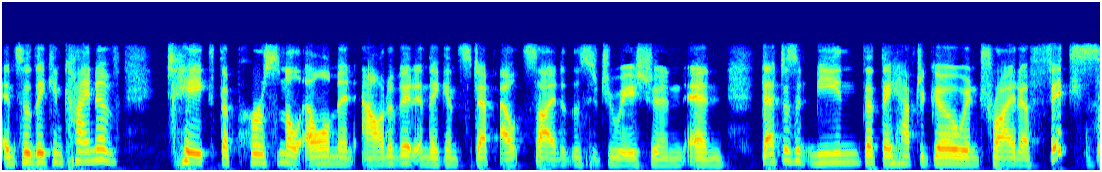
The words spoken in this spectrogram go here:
And so they can kind of take the personal element out of it and they can step outside of the situation. And that doesn't mean that they have to go and try to fix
